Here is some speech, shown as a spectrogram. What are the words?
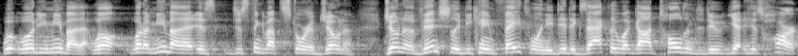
What, what, do you mean by that? Well, what I mean by that is just think about the story of Jonah. Jonah eventually became faithful and he did exactly what God told him to do, yet his heart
